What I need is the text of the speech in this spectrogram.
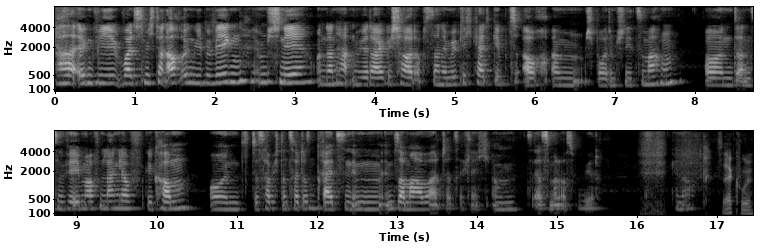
ja, irgendwie wollte ich mich dann auch irgendwie bewegen im Schnee und dann hatten wir da geschaut, ob es da eine Möglichkeit gibt, auch ähm, Sport im Schnee zu machen. Und dann sind wir eben auf den Langlauf gekommen und das habe ich dann 2013 im, im Sommer aber tatsächlich ähm, das erste Mal ausprobiert. Genau. Sehr cool.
